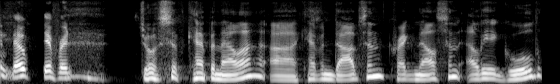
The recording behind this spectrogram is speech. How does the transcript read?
nope, different. Joseph Campanella, uh, Kevin Dobson, Craig Nelson, Elliot Gould.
